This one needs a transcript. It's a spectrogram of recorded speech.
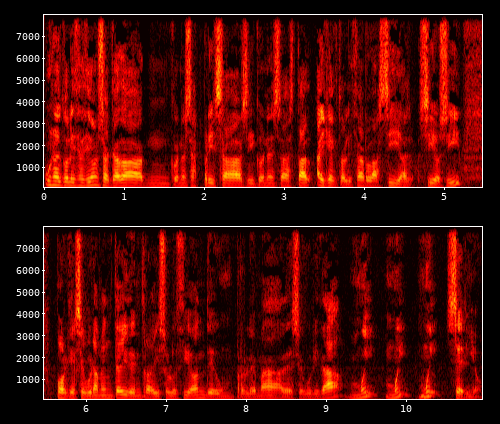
Una actualización sacada mm, con esas prisas y con esas tal, hay que actualizarla sí, sí o sí, porque seguramente ahí dentro hay solución de un problema de seguridad muy, muy, muy serio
